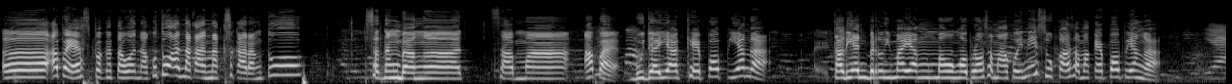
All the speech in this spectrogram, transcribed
eh apa ya? Sepengetahuan aku tuh anak-anak sekarang tuh seneng banget sama apa ya, budaya K-pop ya nggak? Kalian berlima yang mau ngobrol sama aku ini suka sama K-pop ya nggak? Ya.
